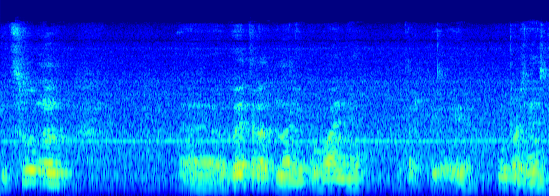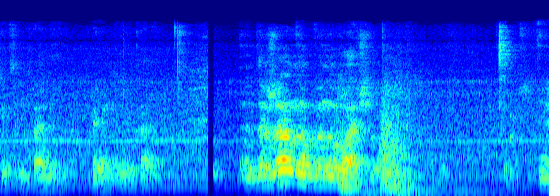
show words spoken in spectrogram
підсудним е, витрат на лікування потерпілої у Борзнянській центральній районній лікарні. Державне обвинувачення е,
